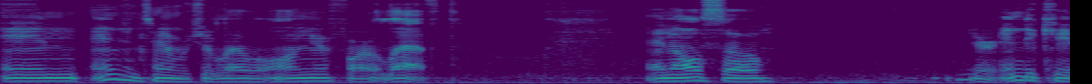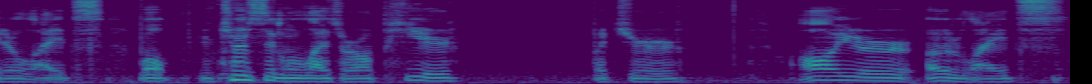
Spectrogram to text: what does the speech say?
and engine temperature level on your far left. And also your indicator lights, well, your turn signal lights are up here, but your all your other lights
